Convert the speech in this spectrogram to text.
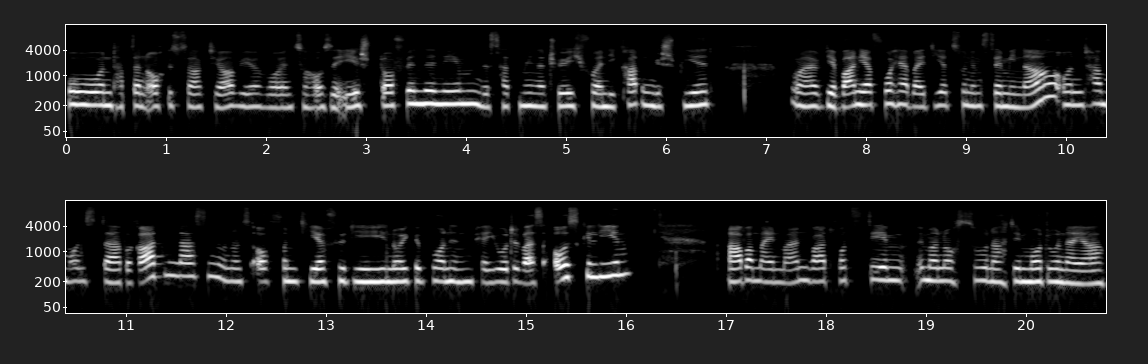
und habe dann auch gesagt, ja, wir wollen zu Hause eh Stoffwinde nehmen. Das hat mir natürlich vorhin die Karten gespielt, weil wir waren ja vorher bei dir zu einem Seminar und haben uns da beraten lassen und uns auch von dir für die Neugeborenenperiode was ausgeliehen. Aber mein Mann war trotzdem immer noch so nach dem Motto, naja,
